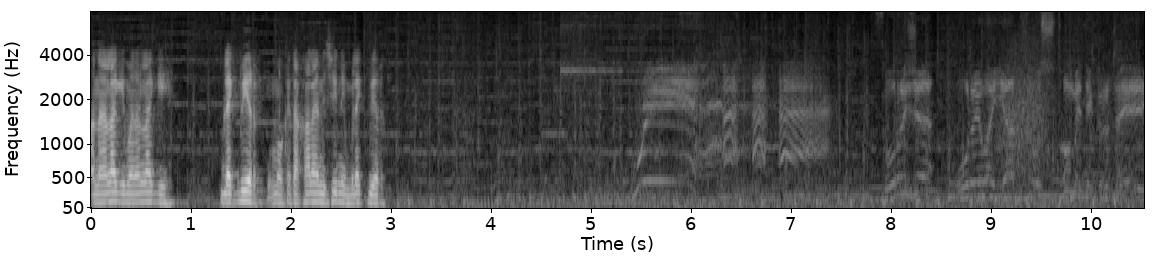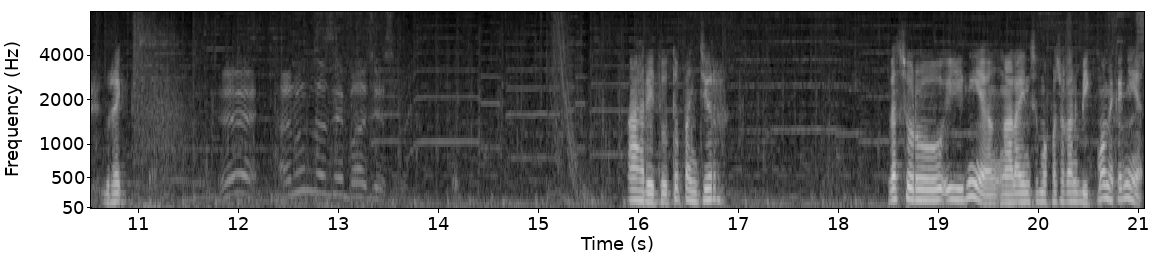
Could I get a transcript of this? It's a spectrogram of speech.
Mana lagi, mana lagi? Blackbeard, mau kita kalahin di sini, Blackbeard. Break. Ah, ditutup anjir. Kita suruh ini ya, ngalahin semua pasukan Big Mom ya kayaknya ya.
